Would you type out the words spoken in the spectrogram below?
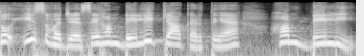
तो इस वजह से हम डेली क्या करते हैं? हम डेली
